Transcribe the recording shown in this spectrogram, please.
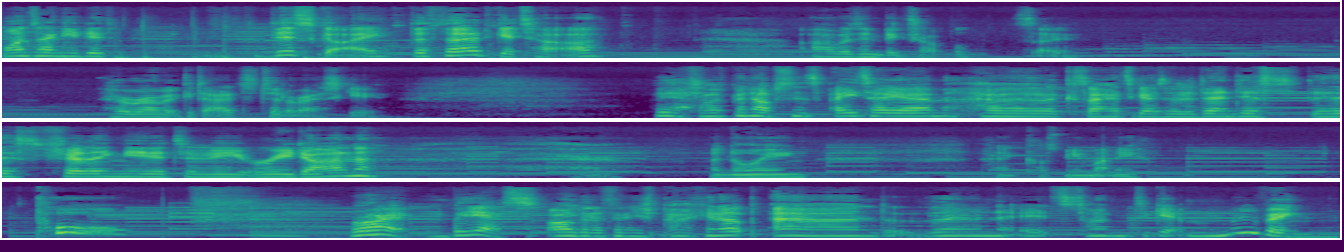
once I needed this guy, the third guitar, I was in big trouble. So heroic dad to the rescue. But yes, I've been up since 8 a.m. because uh, I had to go to the dentist. This filling needed to be redone. Annoying, and it cost me money. Poor. Right, but yes, I'm going to finish packing up and then it's time to get moving.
